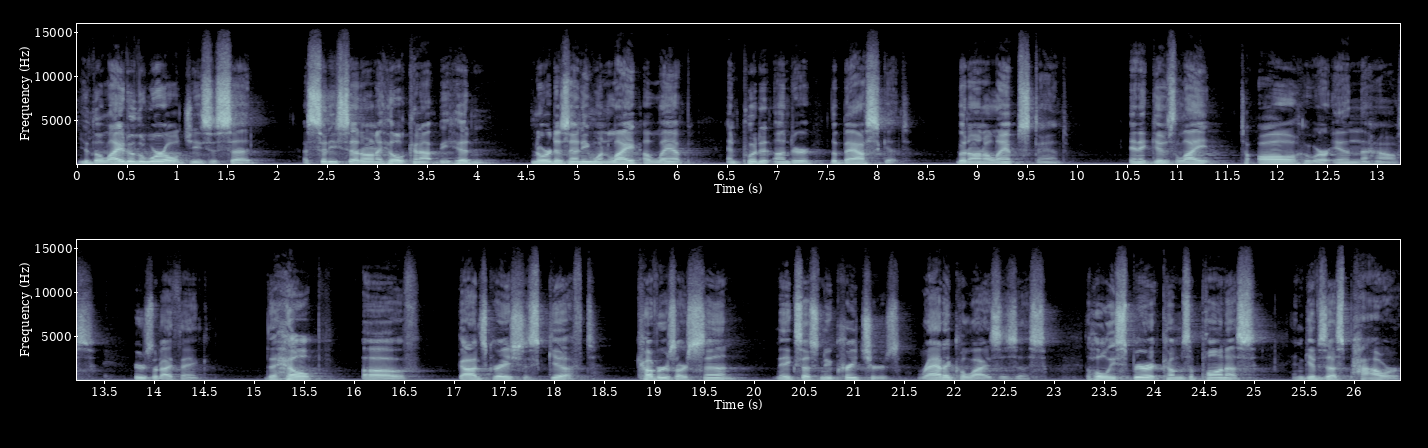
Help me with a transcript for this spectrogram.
You're the light of the world, Jesus said. A city set on a hill cannot be hidden, nor does anyone light a lamp and put it under the basket, but on a lampstand. And it gives light to all who are in the house. Here's what I think the help of God's gracious gift covers our sin makes us new creatures, radicalizes us. The Holy Spirit comes upon us and gives us power.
